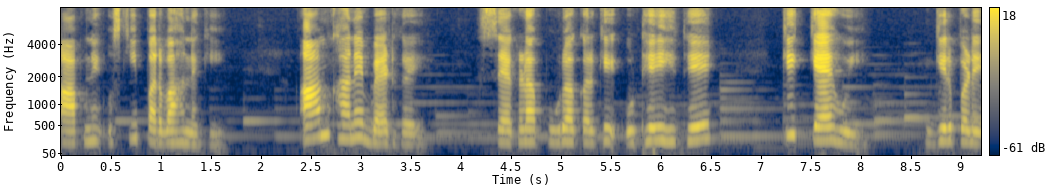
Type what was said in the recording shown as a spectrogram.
आपने उसकी परवाह न की। आम खाने बैठ गए। सैकड़ा पूरा करके उठे ही थे कि कै हुई। गिर पड़े।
